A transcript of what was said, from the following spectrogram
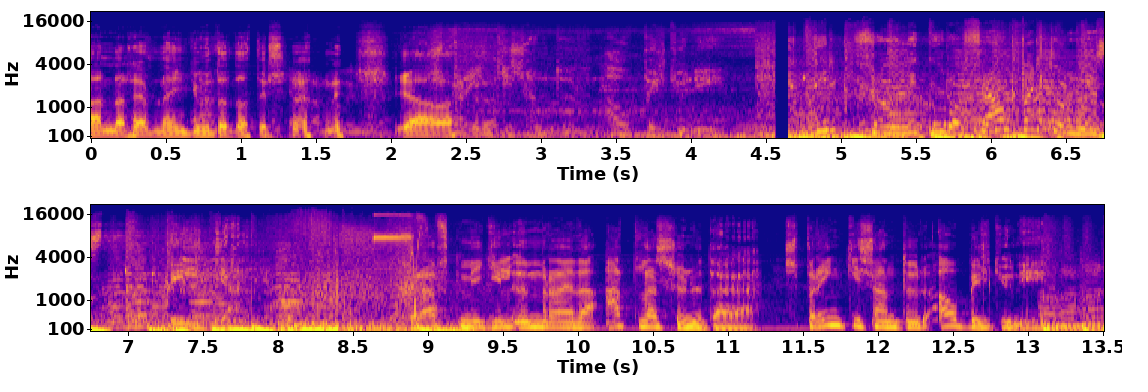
Annar Hefna Ingemundadóttir. Já, Sprengisandur á bylgjunni. Fráleikur og frábær tónlist. Bylgjan. Kraftmikil umræða alla sunnudaga. Sprengisandur á bylgjunni.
